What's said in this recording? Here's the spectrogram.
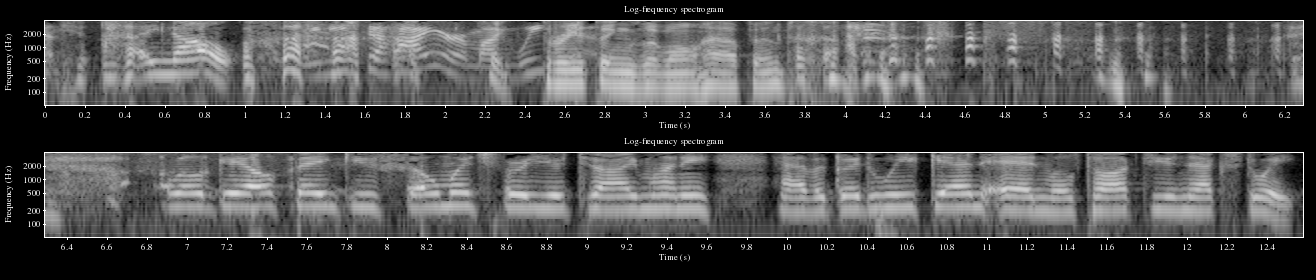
in. I know. We need to hire him It's on like weekends. three things that won't happen. well, Gail, thank you so much for your time, honey. Have a good weekend, and we'll talk to you next week.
